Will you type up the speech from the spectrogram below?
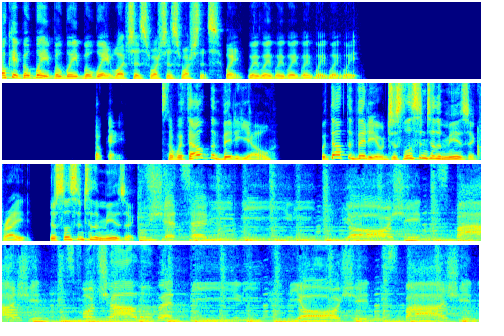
okay, but wait, but wait, but wait. Watch this, watch this, watch this. Wait, wait, wait, wait, wait, wait, wait, wait, wait. Okay, so without the video, without the video, just listen to the music, right? Just listen to the music. Bážin,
